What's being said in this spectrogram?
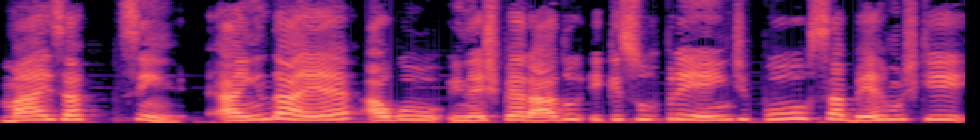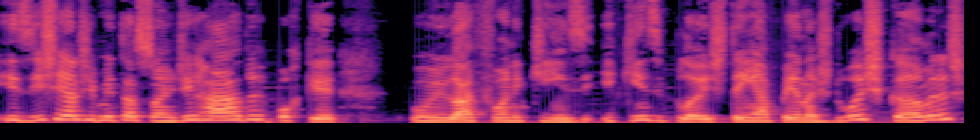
mas assim, ainda é algo inesperado e que surpreende por sabermos que existem as limitações de hardware, porque o iPhone 15 e 15 Plus têm apenas duas câmeras,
